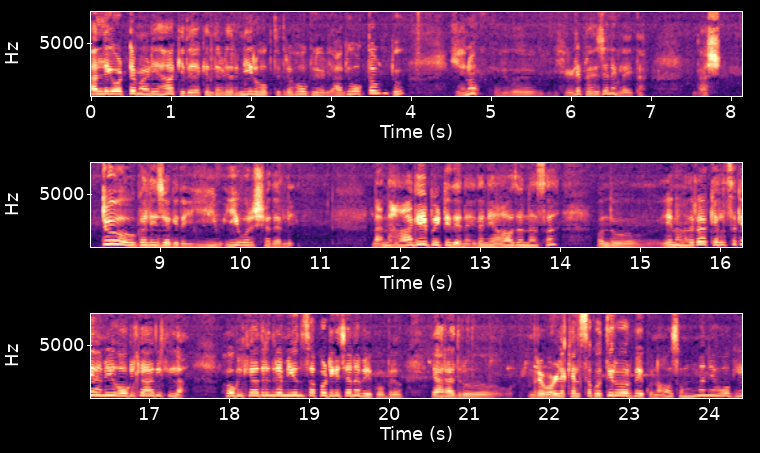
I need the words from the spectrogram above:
ಅಲ್ಲಿಗೆ ಒಟ್ಟೆ ಮಾಡಿ ಹಾಕಿದೆ. ಯಾಕೆಂತ ಹೇಳಿದರೆ, ನೀರು ಹೋಗ್ತಿದ್ರೆ ಹೋಗಲಿ ಹೇಳಿ. ಹಾಗೆ ಹೋಗ್ತಾ ಉಂಟು. ಏನೋ, ಹೇಳಿ ಪ್ರಯೋಜನ ಇಲ್ಲ ಆಯಿತಾ ಅಷ್ಟು ಗಲೀಜಾಗಿದೆ ಈ ಈ ವರ್ಷದಲ್ಲಿ. ನಾನು ಹಾಗೇ ಬಿಟ್ಟಿದ್ದೇನೆ. ಇದನ್ನು ಯಾವುದನ್ನು ಸಹ ಒಂದು ಏನು ಅಂದರೆ ಕೆಲಸಕ್ಕೆ ನಮಗೆ ಹೋಗಲಿಕ್ಕೆ ಆಗಲಿಕ್ಕಿಲ್ಲ. ಹೋಗಲಿಕ್ಕೆ ಆದರೆ ಅಂದರೆ ನಮಗೆ ಒಂದು ಸಪೋರ್ಟಿಗೆ ಜನ ಬೇಕು. ಒಬ್ಬರು ಯಾರಾದರೂ ಅಂದರೆ ಒಳ್ಳೆ ಕೆಲಸ ಗೊತ್ತಿರೋರು ಬೇಕು. ನಾವು ಸುಮ್ಮನೆ ಹೋಗಿ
